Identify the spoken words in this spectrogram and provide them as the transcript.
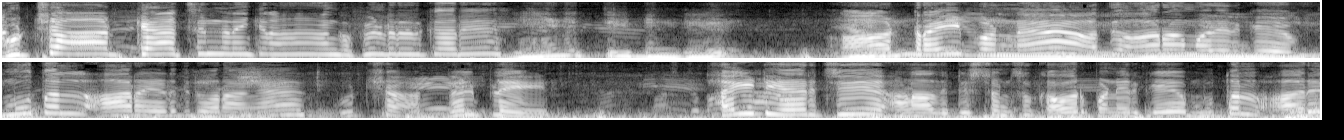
good shot கேட்ச்னு நினைக்கிறேன். அங்க ஃபீல்டர் இருக்காரு. வானத்தில் பந்து ட்ரை பண்ணேன் அது ஆறா மாதிரி இருக்கு. முதல் ஆறை எடுத்துட்டு வராங்க. Good shot well played height ஏறிச்சு. ஆனா அது டிஸ்டன்ஸும் கவர் பண்ணிருக்கு. முதல் ஆறு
